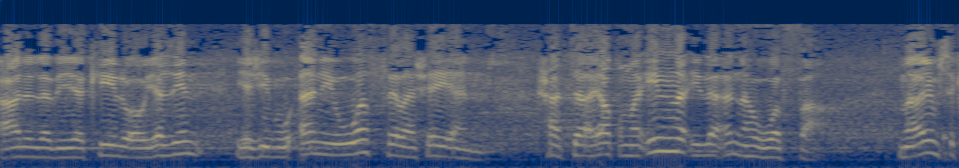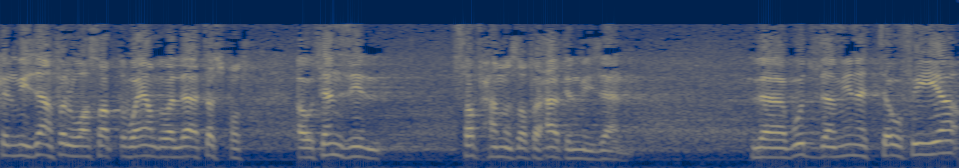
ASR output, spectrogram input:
على الذي يكيل أو يزن يجب أن يوفر شيئا حتى يطمئن إلى أنه وفى. ما يمسك الميزان في الوسط وينظر لا تسقط أو تنزل صفحة من صفحات الميزان. لا بد من التوفية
